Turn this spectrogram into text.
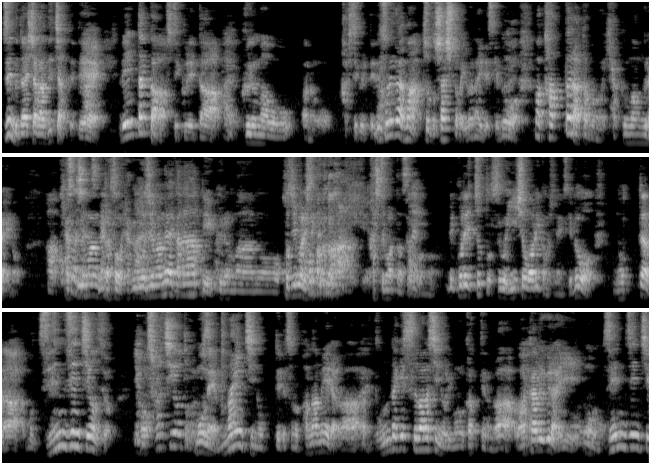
全部台車が出ちゃってて、はいレンタカーしてくれたはい。車を、あの、貸してくれて、で、それがまあ、ちょっと車種とか言わないですけど、はいまあ、買ったら多分100万ぐらいの、あ、100万かそう、150万ぐらいかなっていう車の、こじんまりした車か。貸してもらったんですよ。はいで、これちょっとすごい印象悪いかもしれないですけど、乗ったら、もう全然違うんですよ。いや、もうそれは違うと思います。もうね、毎日乗ってるそのパナメーラが、どんだけ素晴らしい乗り物かっていうのがわかるぐらい、もう全然違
